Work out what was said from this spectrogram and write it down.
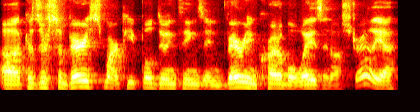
because uh, there's some very smart people doing things in very incredible ways in Australia.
